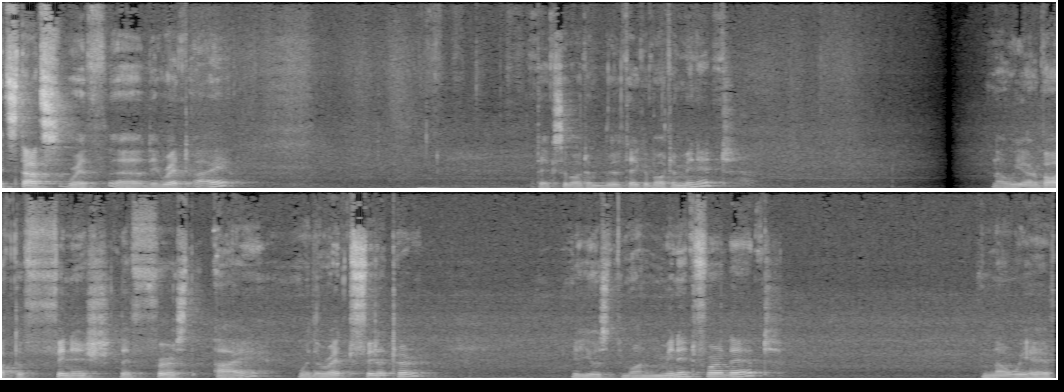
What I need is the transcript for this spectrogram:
It starts with uh, the red eye. Takes about a, will take about a minute. Now we are about to finish the first eye with a red filter. We used one minute for that. Now we have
